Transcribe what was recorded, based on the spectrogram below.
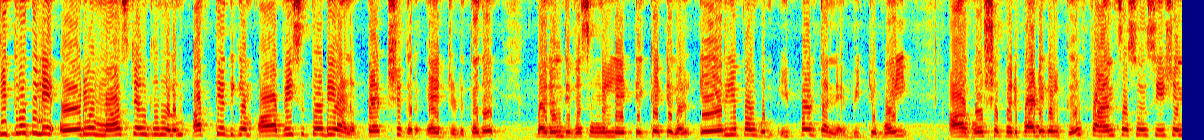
ചിത്രത്തിലെ ഓരോ മാസ് രംഗങ്ങളും അത്യധികം ആവേശത്തോടെയാണ് പ്രേക്ഷകർ ഏറ്റെടുത്തത്. വരും ദിവസങ്ങളിലെ ടിക്കറ്റുകൾ ഏറിയ പങ്കും ഇപ്പോൾ തന്നെ വിറ്റുപോയി. ആഘോഷ പരിപാടികൾക്ക് ഫാൻസ് അസോസിയേഷൻ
